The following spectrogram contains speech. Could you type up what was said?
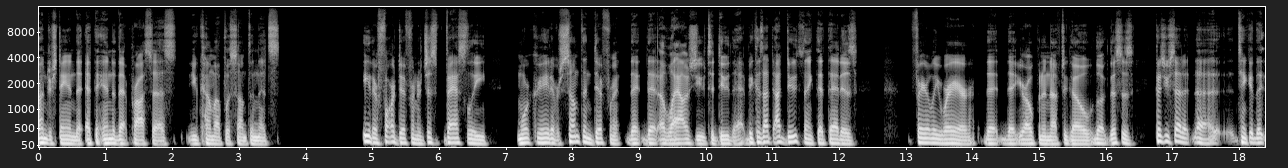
understand that at the end of that process, you come up with something that's either far different or just vastly more creative or something different that that allows you to do that. Because I, I do think that that is fairly rare that that you're open enough to go look. This is because you said it, uh, Tinka, that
